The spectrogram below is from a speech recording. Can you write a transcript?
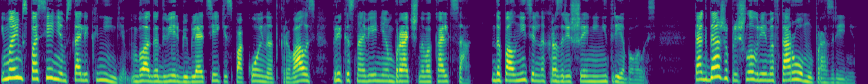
и моим спасением стали книги, благо дверь библиотеки спокойно открывалась прикосновением брачного кольца, дополнительных разрешений не требовалось. Тогда же пришло время второму прозрению.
